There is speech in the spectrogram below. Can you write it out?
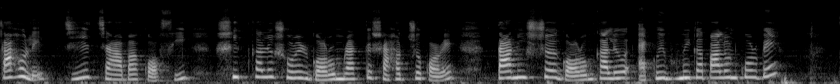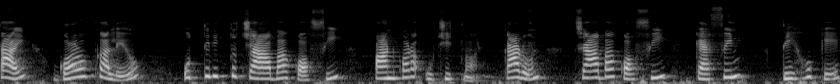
তাহলে যে চা বা কফি শীতকালে শরীর গরম রাখতে সাহায্য করে, তা নিশ্চয় গরমকালেও একই ভূমিকা পালন করবে? তাই গরমকালেও অতিরিক্ত চা বা কফি পান করা উচিত নয়। কারণ চা বা কফি ক্যাফিন দেহকে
